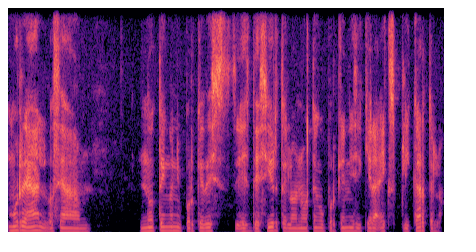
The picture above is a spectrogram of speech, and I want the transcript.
muy real, o sea, no tengo ni por qué decírtelo, no tengo por qué ni siquiera explicártelo.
